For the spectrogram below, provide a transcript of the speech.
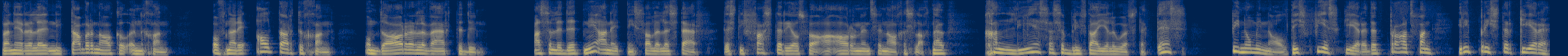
wanneer hulle in die tabernakel ingaan of na die altaar toe gaan om daar hulle werk te doen. As hulle dit nie aan het nie, sal hulle sterf. Dis die vaste reëls vir Aaron en sy nageslag. Nou gaan lees asseblief daai hele hoofstuk. Dis fenomenaal. Dis feesklere. Dit praat van hierdie priesterklere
